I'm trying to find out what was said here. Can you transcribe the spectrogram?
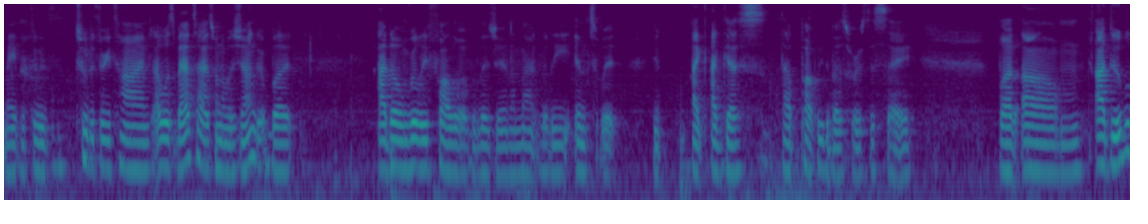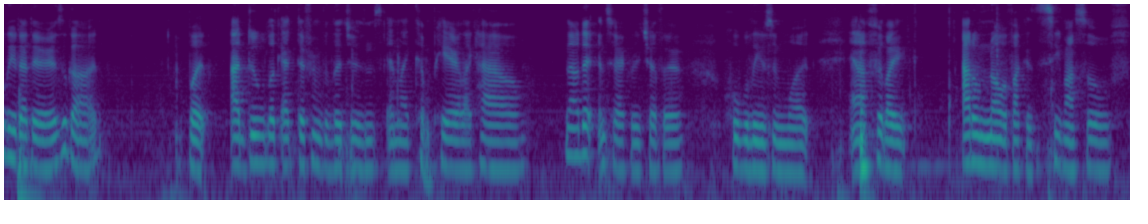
maybe through two to three times. I was baptized when I was younger, but I don't really follow a religion. I'm not really into it. Like I guess that's probably the best words to say. But um, I do believe that there is a God but I do look at different religions and like compare like how you know they interact with each other, who believes in what, and I feel like I don't know if I could see myself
